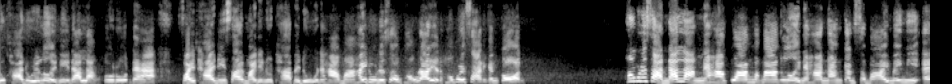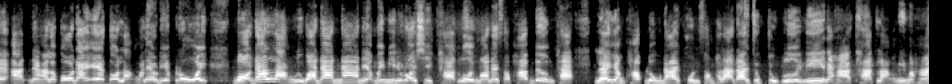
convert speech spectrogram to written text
ลูกค้าดูได้เลยนี่ด้านหลังตัวรถนะคะ ไฟท้ายดีไซน์ใหม่เดี๋ยวนุชพาไปดูนะคะ มาให้ดูในส่วนของรายละเอียดห้องบริษัทกันก่อน ห้องผู้โดยสารด้านหลังนะคะ กว้างมากๆเลยนะคะ นั่งกันสบายไม่มีแออัดนะคะแล้วก็ได้แอร์ตอนหลังมาแล้วเรียบร้อย เบาะด้านหลังหรือว่าด้านหน้าเนี่ยไม่มีริ้วรอยฉีกขาดเลยมาในสภาพเดิมค่ะ และยังพับลงได้ขนสัมภาระได้จุกๆเลยนี่นะคะถาดหลังมีมาให้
